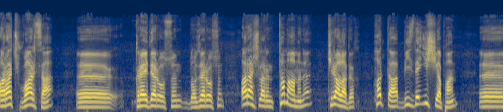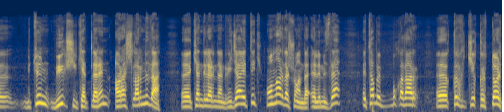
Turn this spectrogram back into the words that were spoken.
araç varsa e, grader olsun, dozer olsun araçların tamamını kiraladık. Hatta bizde iş yapan e, bütün büyük şirketlerin araçlarını da e, kendilerinden rica ettik. Onlar da şu anda elimizde. E tabi bu kadar e, 42-44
